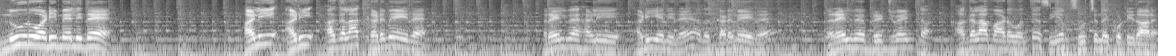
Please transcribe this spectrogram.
ನೂರು ಅಡಿ ಮೇಲಿದೆ. ಹಳಿ ಅಡಿ ಅಗಲ ಕಡಿಮೆ ಇದೆ. ರೈಲ್ವೆ ಹಳಿ ಅಡಿ ಏನಿದೆ, ಅದು ಕಡಿಮೆ ಇದೆ. ರೈಲ್ವೆ ಬ್ರಿಡ್ಜ್ ವೆಂಟ್ ಅಗಲ ಮಾಡುವಂತೆ ಸಿಎಂ ಸೂಚನೆ ಕೊಟ್ಟಿದ್ದಾರೆ.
